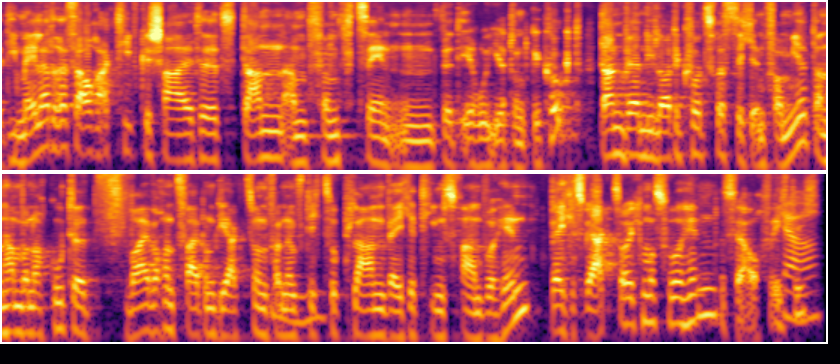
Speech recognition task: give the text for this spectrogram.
Ja. Die Mailadresse auch aktiv geschaltet. Dann am 15. wird eruiert und geguckt. Dann werden die Leute kurzfristig informiert. Dann haben wir noch gute zwei Wochen Zeit, um die Aktion vernünftig mhm. zu planen, welche Teams fahren wohin, welches Werkzeug muss wohin. Das ist ja auch wichtig. Ja.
